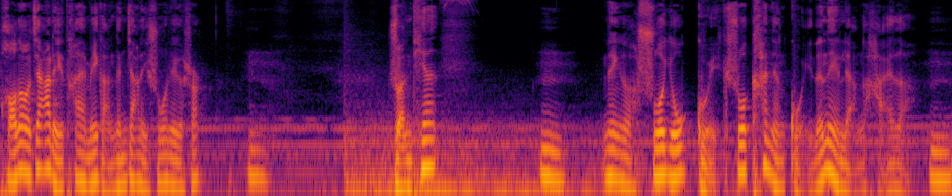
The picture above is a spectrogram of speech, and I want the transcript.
跑到家里，他也没敢跟家里说这个事儿。嗯转天，嗯。那个说有鬼、说看见鬼的那两个孩子嗯。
